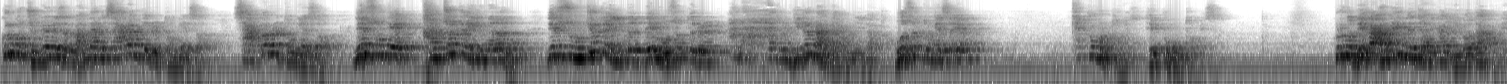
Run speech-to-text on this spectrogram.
그리고 주변에서 만나는 사람들을 통해서 사건을 통해서 내 속에 감춰져 있는 내 숨겨져 있는 내 모습들을 하나 둘 일어나게 합니다. 무엇을 통해서요? 태풍을 통해서, 대풍을 통해서. 그리고 내가 앉아있는 자리가 이거다 그래.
